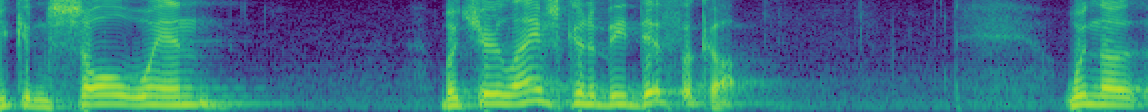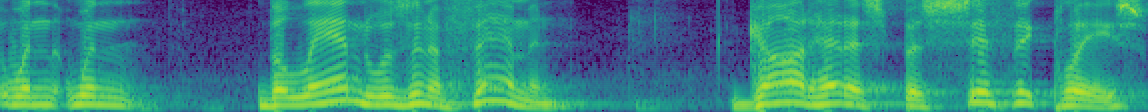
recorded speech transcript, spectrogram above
you can soul win, but your life's going to be difficult. When the, when, when the land was in a famine, God had a specific place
